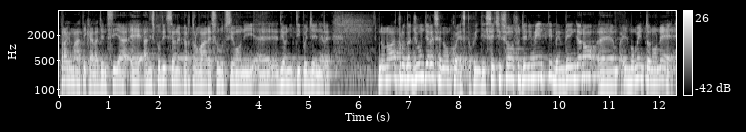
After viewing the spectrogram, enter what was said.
pragmatica l'Agenzia è a disposizione per trovare soluzioni eh, di ogni tipo e genere. Non ho altro da aggiungere se non questo, quindi se ci sono suggerimenti benvengano, eh, il momento non è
